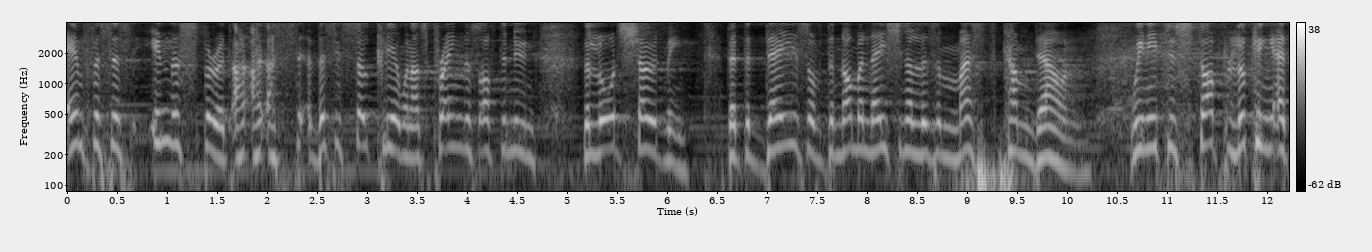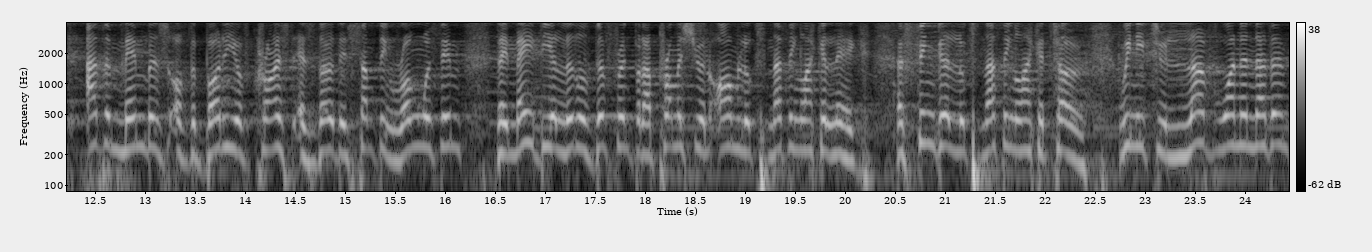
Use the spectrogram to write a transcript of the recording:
emphasis in the spirit. I, I, I, this is so clear. When I was praying this afternoon, the Lord showed me that the days of denominationalism must come down we need to stop looking at other members of the body of Christ as though there's something wrong with them. They may be a little different, but I promise you, an arm looks nothing like a leg, a finger looks nothing like a toe. We need to love one another,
